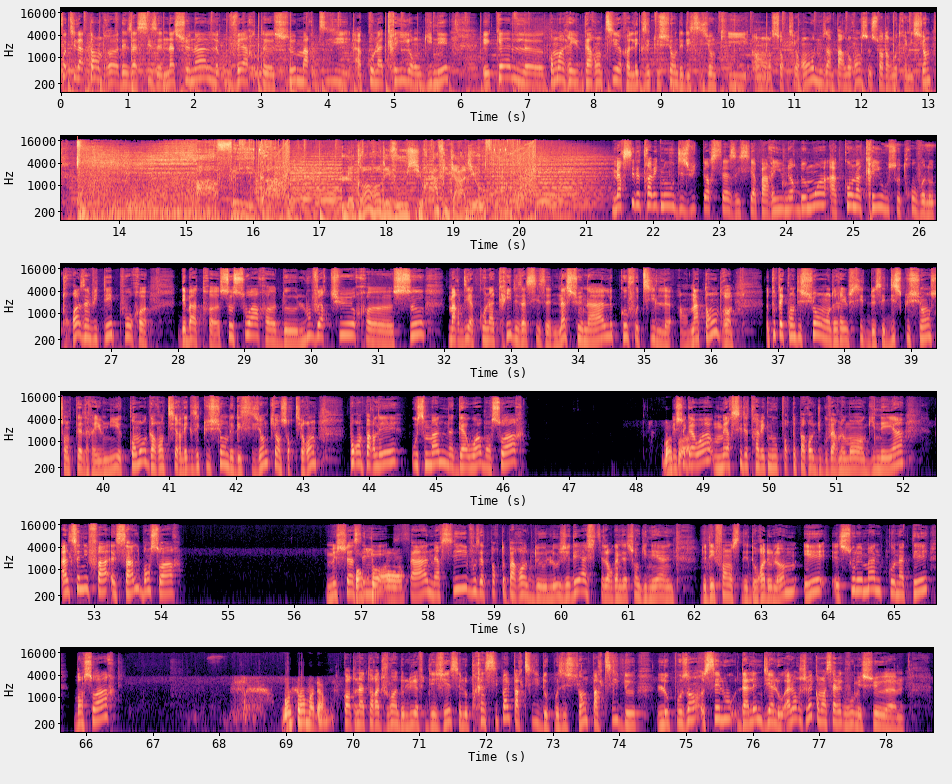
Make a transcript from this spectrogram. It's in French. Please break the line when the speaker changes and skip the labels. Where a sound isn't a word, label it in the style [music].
Faut-il attendre des assises nationales ouvertes ce mardi à Conakry en Guinée? Et quel, comment garantir l'exécution des décisions qui en sortiront? Nous en parlerons ce soir dans votre émission.
Africa. Le grand rendez-vous sur Africa Radio.
Merci d'être avec nous. 18h16 ici à Paris, une heure de moins à Conakry où se trouvent nos trois invités pour débattre ce soir de l'ouverture ce mardi à Conakry des assises nationales. Que faut-il en attendre? Toutes les conditions de réussite de ces discussions sont-elles réunies? Et comment garantir l'exécution des décisions qui en sortiront? Pour en parler, Ousmane Gawa, bonsoir.
Bonsoir.
Monsieur Gawa, merci d'être avec nous, porte-parole du gouvernement guinéen. Alsenifa Sal, bonsoir. Monsieur Asseni Sal, merci. Vous êtes porte-parole de l'OGDH, c'est l'Organisation guinéenne de défense des droits de l'homme. Et Souleymane Konaté, bonsoir.
Bonsoir, madame.
Coordonnateur adjoint de l'UFDG, c'est le principal parti d'opposition, parti de l'opposant Selou Dalen Diallo. Alors, je vais commencer avec vous, monsieur euh,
